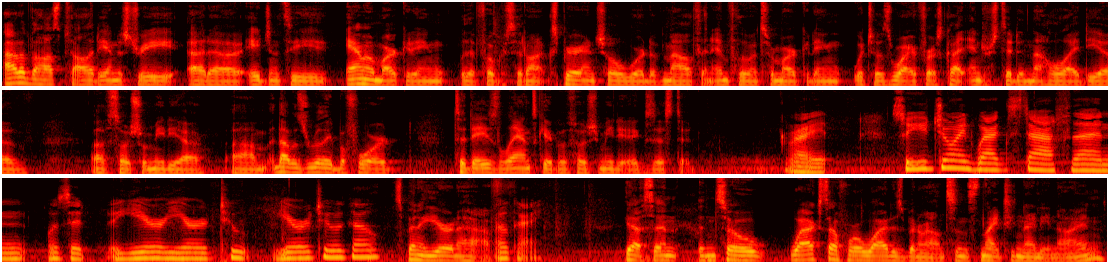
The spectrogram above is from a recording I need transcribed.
out of the hospitality industry at an agency, Ammo Marketing, that focused on experiential word of mouth and influencer marketing, which is where I first got interested in the whole idea of, of social media. Um, and that was really before today's landscape of social media existed. Right. So you joined Wagstaff then, was it a year, year or two, year or two ago? It's been a year and a half. Okay. Yes, and, and so Wagstaff Worldwide has been around since 1999.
